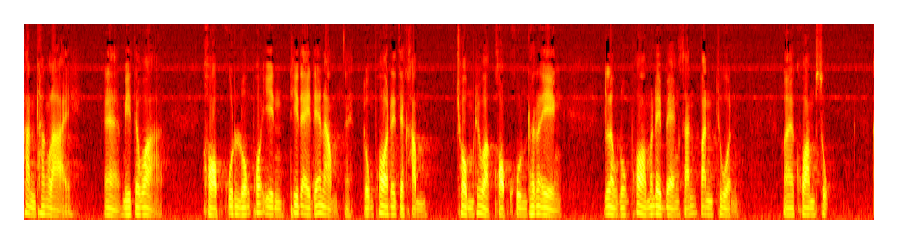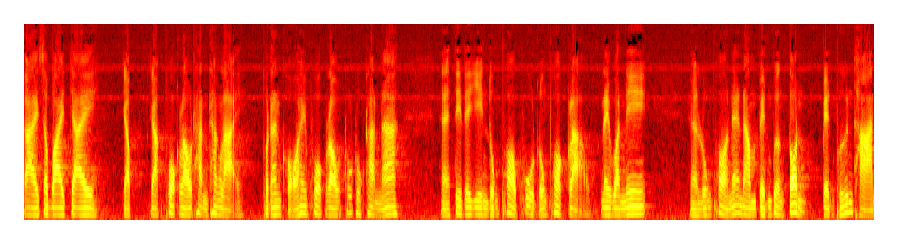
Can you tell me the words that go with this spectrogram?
ท่านทั้งหลายมีแต่ว่าขอบคุณหลวงพ่ออินที่ได้แนะนำหลวงพ่อได้จะคำชมที่ว่าขอบคุณเท่านั้นเองเราหลวงพ่อไม่ได้แบ่งสรรปันจวนความสุขกายสบายใจจากจากพวกเราท่านทั้งหลาย เพราะนั้นขอให้พวกเราทุกๆท่านนะที่ได้ยินหลวงพ่อพูดหลวงพ่อกล่าว ในวันนี้หลวงพ่อแนะนำเป็นเบื้องต้นเป็นพื้นฐาน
